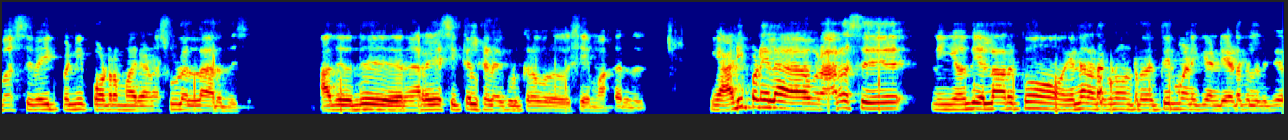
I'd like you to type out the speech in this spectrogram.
பஸ் வெயிட் பண்ணி போடுற மாதிரியான சூழல்லாம் இருந்துச்சு. அது வந்து நிறைய சிக்கல்களை கொடுக்குற ஒரு விஷயமாக இருந்தது. நீங்க அடிப்படையில ஒரு அரசு நீங்க வந்து எல்லாருக்கும் என்ன நடக்கணும்ன்றத தீர்மானிக்க வேண்டிய இடத்துல இருக்கு.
